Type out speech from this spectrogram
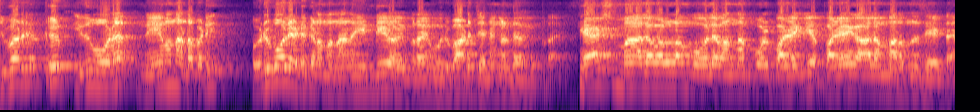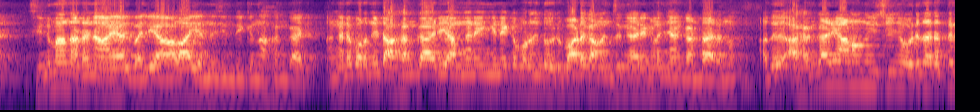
ഇവർക്ക് ഇതുപോലെ നിയമ നടപടി ഒരുപോലെ എടുക്കണമെന്നാണ് എന്റെയും അഭിപ്രായം ഒരുപാട് ജനങ്ങളുടെ അഭിപ്രായം. ക്യാഷ് മാലവള്ളം പോലെ വന്നപ്പോൾ പഴകിയ പഴയ കാലം മറന്ന് ചേട്ടൻ സിനിമാ ആയാൽ വലിയ ആളായി എന്ന് ചിന്തിക്കുന്ന അഹങ്കാരി. അങ്ങനെ പറഞ്ഞിട്ട് അഹങ്കാരി അങ്ങനെ ഇങ്ങനെയൊക്കെ പറഞ്ഞിട്ട് ഒരുപാട് കമൻസും കാര്യങ്ങളും ഞാൻ കണ്ടായിരുന്നു. അത് അഹങ്കാരി ആണോ എന്ന് ചോദിച്ചു കഴിഞ്ഞാൽ ഒരു തരത്തിൽ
